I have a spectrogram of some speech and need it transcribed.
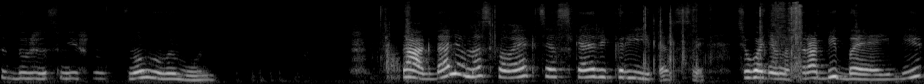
Це дуже смішно. Знову лимон. Так, далі у нас колекція Scary Critters. Сьогодні у нас Рабі Бейбі.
